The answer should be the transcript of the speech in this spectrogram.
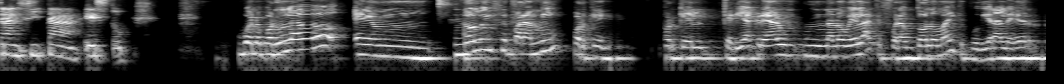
transita esto. Bueno, por un lado, em, no lo hice para mí porque porque él quería crear una novela que fuera autónoma y que pudiera leer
